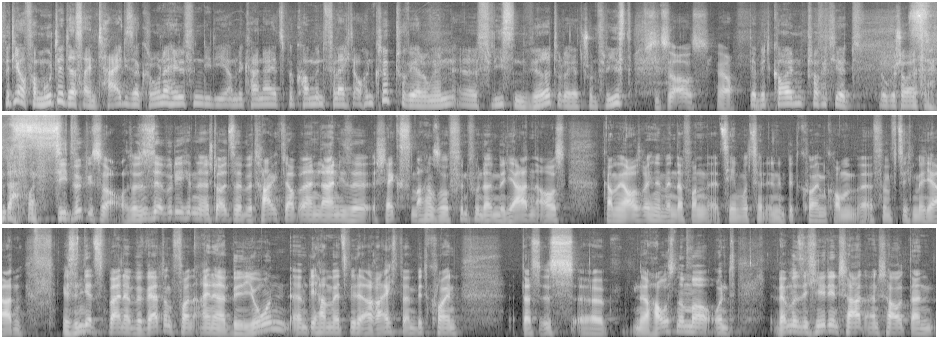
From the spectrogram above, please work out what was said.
Es wird ja auch vermutet, dass ein Teil dieser Corona-Hilfen, die die Amerikaner jetzt bekommen, vielleicht auch in Kryptowährungen äh, fließen wird oder jetzt schon fließt. Sieht so aus, ja. Der Bitcoin profitiert logischerweise davon. Sieht wirklich so aus. Das ist ja wirklich ein stolzer Betrag. Ich glaube, allein diese Schecks machen so 500 Milliarden aus. Kann man ja ausrechnen, wenn davon 10 äh, Prozent in den Bitcoin kommen, 50 äh, Milliarden. Wir sind jetzt bei einer Bewertung von einer Billion. Ähm, die haben wir jetzt wieder erreicht beim Bitcoin. Das ist äh, eine Hausnummer und wenn man sich hier den Chart anschaut, dann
